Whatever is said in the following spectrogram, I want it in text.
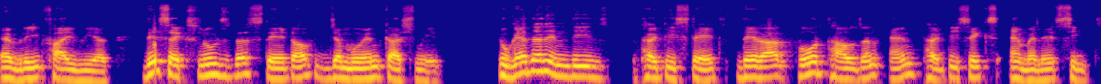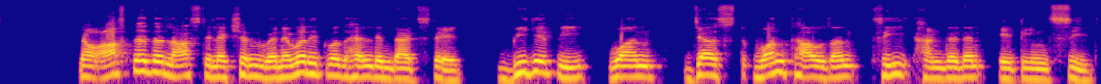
every five years. This excludes the state of Jammu and Kashmir. Together in these 30 states, there are 4,036 MLA seats. Now, after the last election, whenever it was held in that state, BJP won just 1,318 seats,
